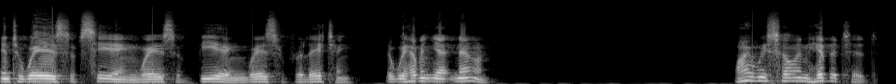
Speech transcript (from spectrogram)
into ways of seeing, ways of being, ways of relating that we haven't yet known. Why are we so inhibited?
